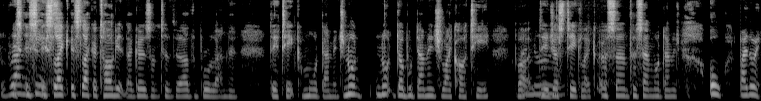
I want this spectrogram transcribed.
It's, ran it's, it's this- like it's like a target that goes onto the other brawler and then they take more damage. Not not double damage like RT, but they just take like a certain percent more damage. Oh, by the way,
